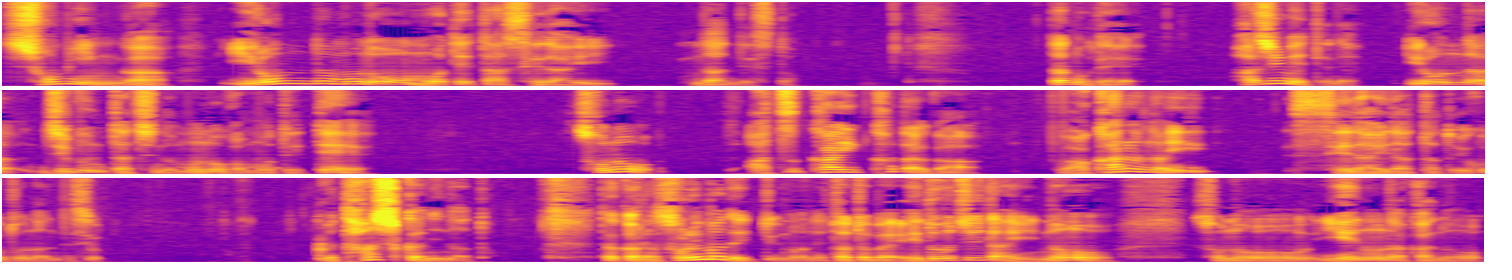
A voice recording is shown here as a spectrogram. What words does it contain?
庶民がいろんなものを持てた世代なんですと。なので初めてねいろんな自分たちのものが持ててその扱い方がわからない世代だったということなんですよ。確かになと。だからそれまでっていうのはね例えば江戸時代のその家の中の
